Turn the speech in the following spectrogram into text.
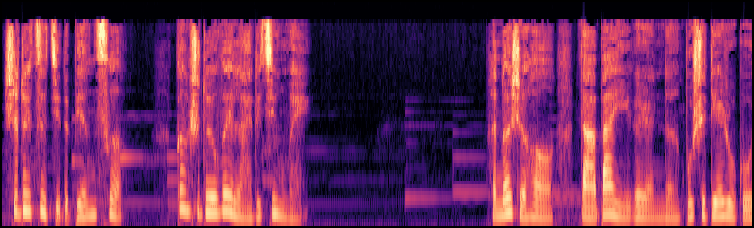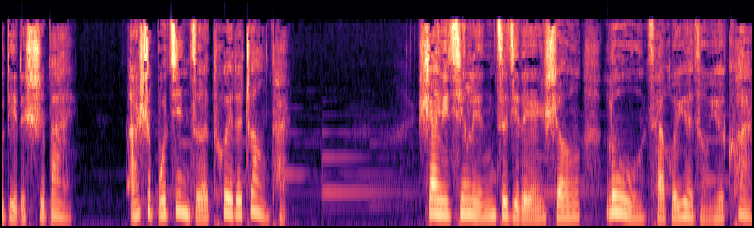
是对自己的鞭策。更是对未来的敬畏。很多时候，打败一个人的不是跌入谷底的失败，而是不进则退的状态。善于清零自己的人生，路才会越走越快，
